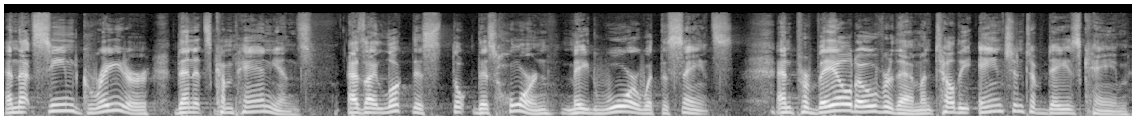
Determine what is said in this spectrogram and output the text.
and that seemed greater than its companions as I looked, this, th- this horn made war with the saints and prevailed over them until the Ancient of Days came,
